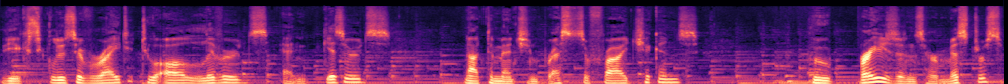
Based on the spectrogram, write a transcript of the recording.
the exclusive right to all liverds and gizzards, not to mention breasts of fried chickens, who brazens her mistress,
